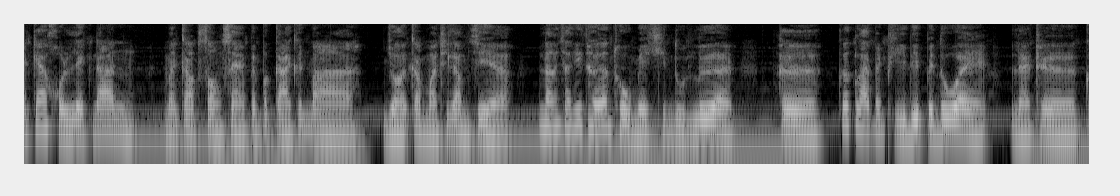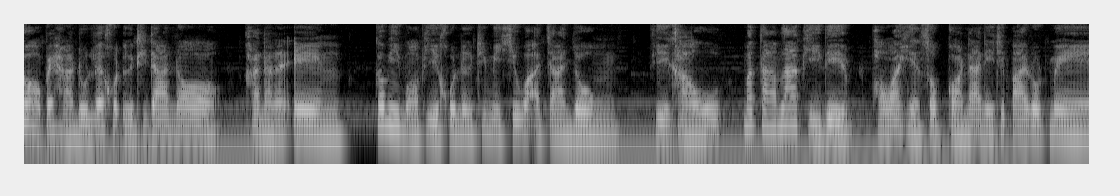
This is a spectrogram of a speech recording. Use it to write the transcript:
นแก้วขนเหล็กนั่น มันกลับส่องแสงเป็นประกายขึ้นมา ย้อนกลับมาที่ลำเจีย หลังจากที่เธอนั้นถูกเมคินดูดเลือด เธอก็กลายเป็นผีดิบไปด้วย และเธอก็ออกไปหาดูเลือดคนอื่นที่ด้านนอกขณะนั้นเองก็มีหมอผีคนหนึ่งที่มีชื่อว่าอาจารย์ยง ที่เขามาตามล่าผีดิบ เพราะว่าเห็นศพก่อนหน้านี้ที่ป้ายรถเมย์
